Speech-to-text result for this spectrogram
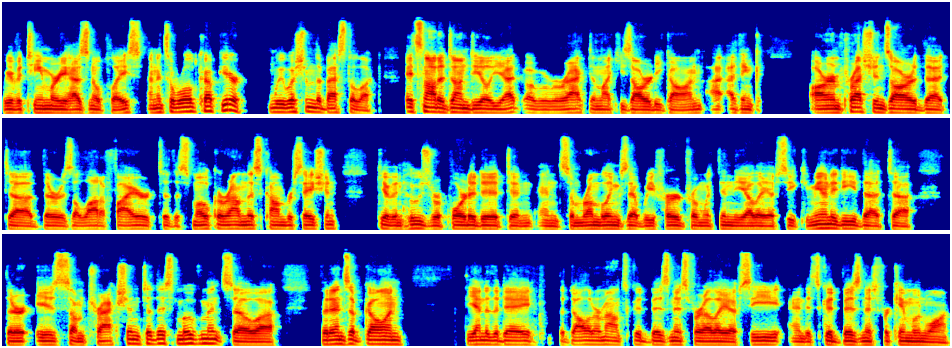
We have a team where he has no place, and it's a World Cup year. We wish him the best of luck. It's not a done deal yet. We're acting like he's already gone. I, I think our impressions are that uh, there is a lot of fire to the smoke around this conversation given who's reported it and and some rumblings that we've heard from within the LAFC community that uh, there is some traction to this movement. So uh, if it ends up going, the end of the day, the dollar amount's good business for LAFC and it's good business for Kim Moon Hwan.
